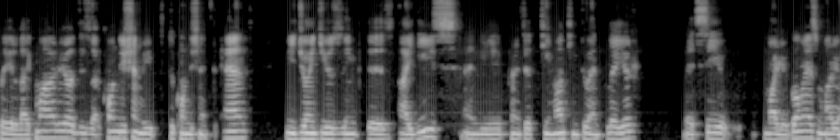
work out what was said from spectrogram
player like Mario. This is our condition. We put the condition at the end. We joined using these IDs and we printed team 1, team 2 and player Let's see Mario Gomez, Mario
